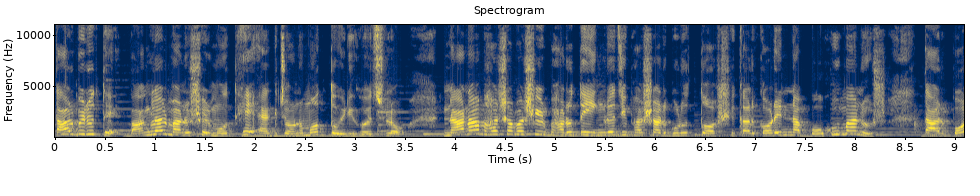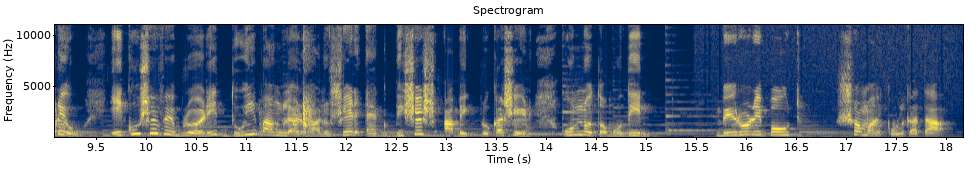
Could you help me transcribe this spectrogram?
তার বিরুদ্ধে বাংলার মানুষের মধ্যে এক জনমত তৈরি হয়েছিল। নানা ভাষাভাষীর ভারতে ইংরেজি ভাষার গুরুত্ব অস্বীকার করেন না বহু মানুষ। তারপরেও একুশে ফেব্রুয়ারি দুই বাংলার মানুষের এক বিশেষ আবেগ প্রকাশের অন্যতম দিন। Bureau report. সময় কলকাতা।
